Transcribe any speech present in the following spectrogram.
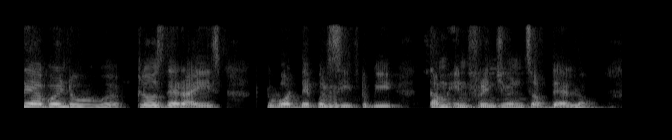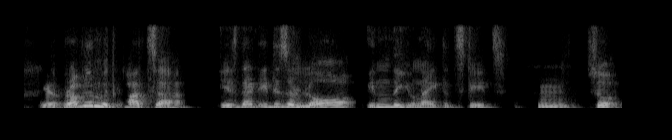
they are going to uh, close their eyes to what they perceive to be some infringements of their law. Yeah. The problem with CAATSA is that it is a law in the United States. Mhm. So,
